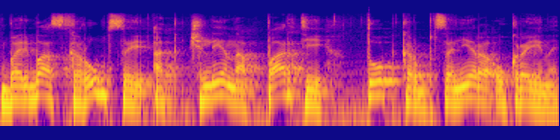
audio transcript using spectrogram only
Борьба с коррупцией от члена партии топ-коррупционера Украины.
